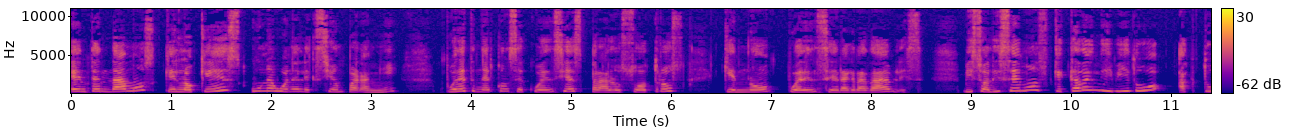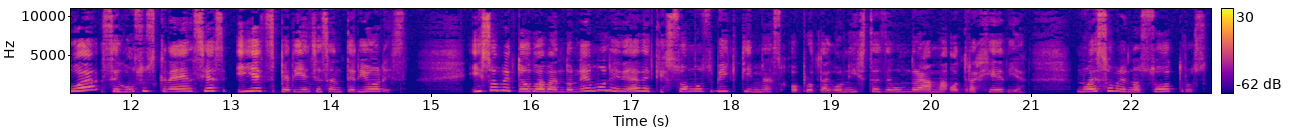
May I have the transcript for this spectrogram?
Entendamos que lo que es una buena elección para mí puede tener consecuencias para los otros que no pueden ser agradables. Visualicemos que cada individuo actúa según sus creencias y experiencias anteriores. Y sobre todo abandonemos la idea de que somos víctimas o protagonistas de un drama o tragedia. No es sobre nosotros.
